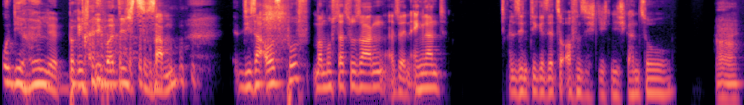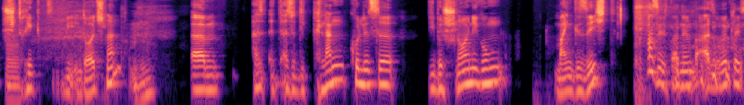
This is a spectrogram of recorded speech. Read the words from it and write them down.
Und die Hölle bricht über dich zusammen. Dieser Auspuff, man muss dazu sagen, also in England sind die Gesetze offensichtlich nicht ganz so strikt wie in Deutschland. Mhm. Ähm, also, also die Klangkulisse, die Beschleunigung, mein Gesicht, was ich dann nehme, also wirklich,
